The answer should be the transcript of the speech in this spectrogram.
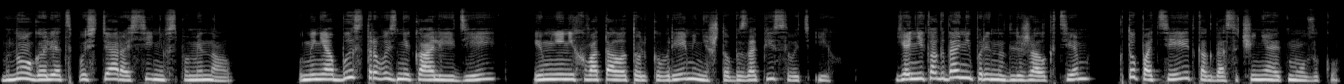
Много лет спустя Россини вспоминал. У меня быстро возникали идеи, и мне не хватало только времени, чтобы записывать их. Я никогда не принадлежал к тем, кто потеет, когда сочиняет музыку.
